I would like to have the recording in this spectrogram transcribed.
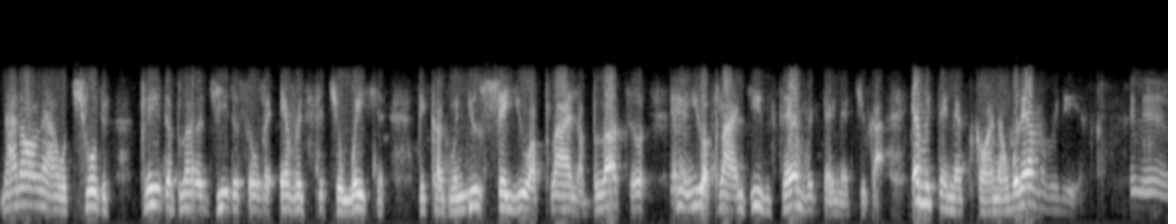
Not only our children, plead the blood of Jesus over every situation, because when you say you applying the blood to it, I mean you applying Jesus to everything that you got, everything that's going on, whatever it is. Amen.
